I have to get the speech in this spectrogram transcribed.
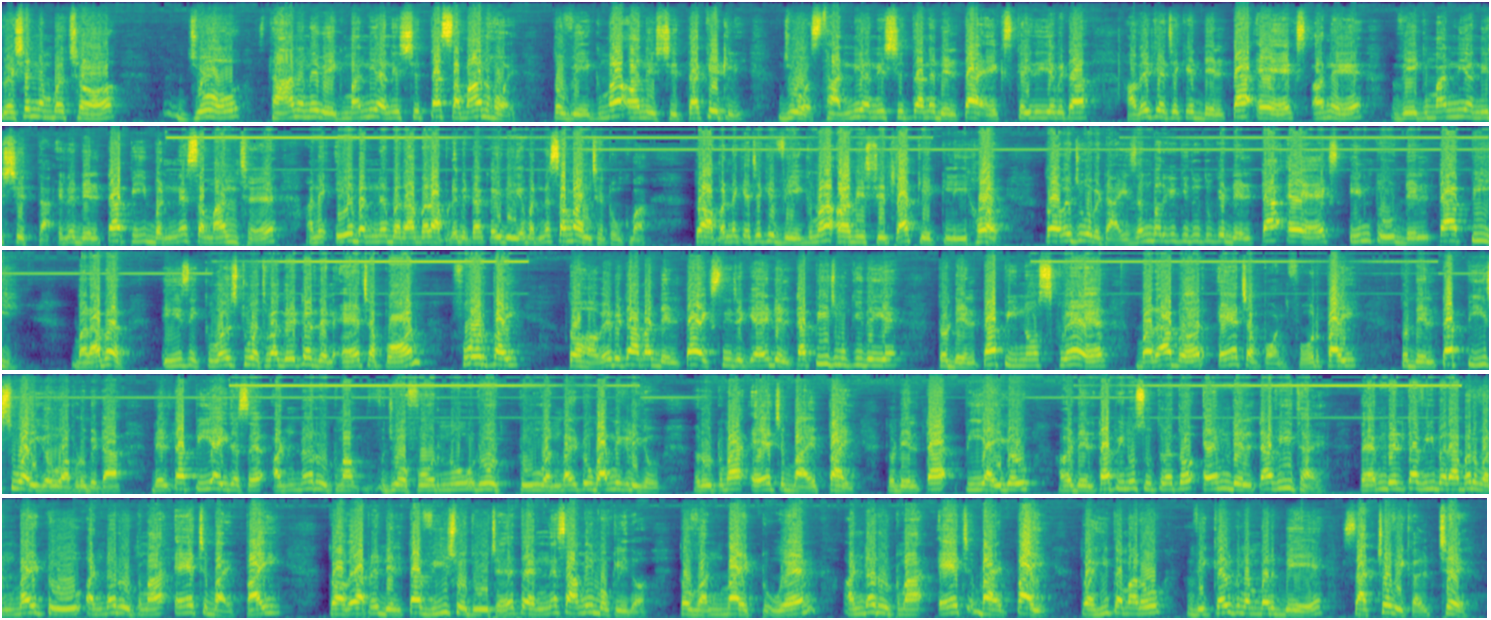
Question number છ, જો સ્થાન અને વેગમાનની અનિશ્ચિતતા સમાન હોય, તો વેગમાં અનિશ્ચિતતા કેટલી? જુઓ, સ્થાનની અનિશ્ચિતતાને ડેલ્ટા એક્સ કહી દઈએ બેટા. હવે કહે છે કે ડેલ્ટા એક્સ અને વેગમાનની અનિશ્ચિતતા, એટલે ડેલ્ટા પી બંને સમાન છે અને એ બંને બરાબર આપણે બેટા કહી દઈએ, બંને સમાન છે ટૂંકમાં. તો આપણને કહે છે કે વેગમાં અનિશ્ચિતતા કેટલી હોય? તો હવે જુઓ બેટા આઇઝનબર્ગે કીધું હતું કે delta x into delta p બરાબર ઇઝ ઇક્વલ્સ ટુ અથવા greater than h upon four pi તો હવે બેટા આમાં ડેલ્ટા એક્સની જગ્યાએ ડેલ્ટા પી જ મૂકી દઈએ તો ડેલ્ટા પી નો સ્ક્વેર બરાબર એચ અપોન ફોર પાઈ તો ડેલ્ટા પી શું આવી ગયું આપણું બેટા? ડેલ્ટા પી આવી જશે અંડર રૂટમાં જુઓ ફોરનું root two one by two બહાર નીકળી ગયું. રૂટમાં એચ બાય પાઈ તો ડેલ્ટા પી આવી ગયું. હવે ડેલ્ટા પીનું સૂત્ર તો એમ ડેલ્ટા વી થાય. તો એમ ડેલ્ટા વી બરાબર વન બાય ટુ અંડર રૂટમાં એચ બાય પાઈ તો હવે આપણે ડેલ્ટા વી શોધવું છે, તો એમને સામે મોકલી દો. તો one by two m under રૂટમાં H by pi તો અહીં તમારો વિકલ્પ નંબર બે સાચો વિકલ્પ છે.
